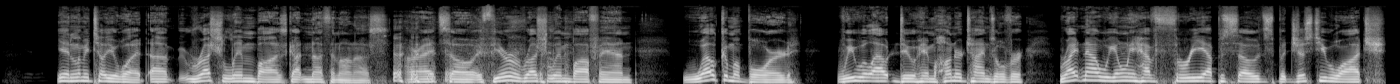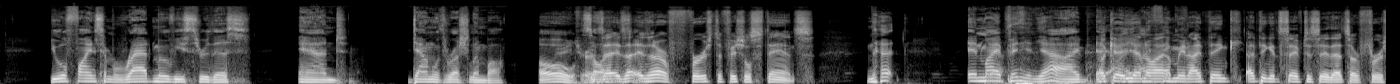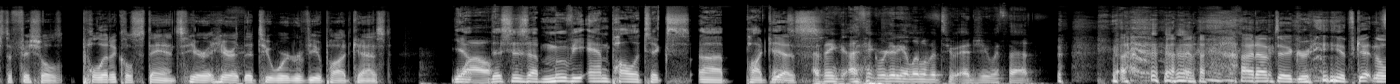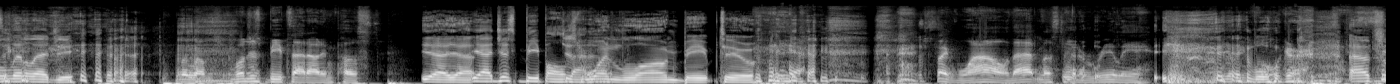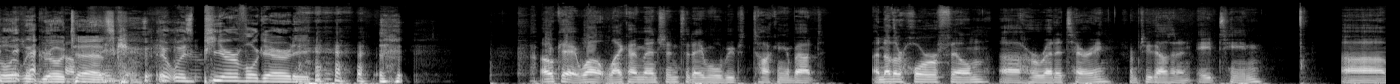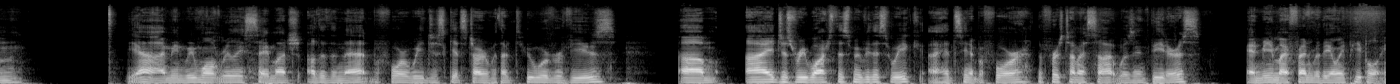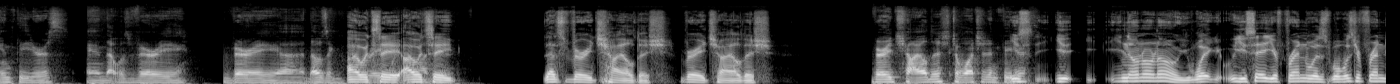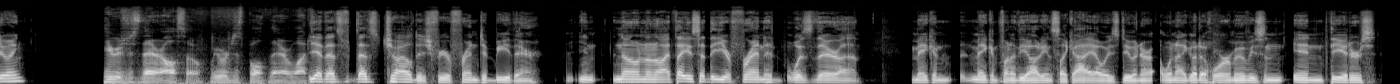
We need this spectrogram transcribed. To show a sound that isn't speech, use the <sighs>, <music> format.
Yeah, and let me tell you what. Uh, Rush Limbaugh's got nothing on us. All right. so <laughs> if you're a Rush Limbaugh fan, welcome aboard. We will outdo him hundred times over. Right now, we only have three episodes, but just you watch. You will find some rad movies through this, and down with Rush Limbaugh. Oh, is that, is, that, is that our first official stance? That, in my Yes. opinion, yeah. I, Okay, yeah, no, I, think- mean, I think I think it's safe to say that's our first official political stance here here at the Two Word Review podcast. yeah. Wow. This is a movie and politics uh, podcast. Yes, I think I think we're getting a little bit too edgy with that. <laughs> I'd have to agree. <laughs> It's getting a little edgy. Little, um, we'll just beep that out in post. Yeah, yeah. Yeah, just beep all Just that. out. one long beep too. <laughs> Yeah. <laughs> it's like wow, that must have been a really, <laughs> really vulgar. Absolutely grotesque. It was pure vulgarity. Okay, well, like I mentioned, today we'll be talking about another horror film, uh, Hereditary, from 2018. Um, yeah, I mean, we won't really say much other than that before we just get started with our two word reviews. Um, I just rewatched this movie this week. I had seen it before. The first time I saw it was in theaters, and me and my friend were the only people in theaters, and that was very, very. Uh, that was a. I would say I would say that's very childish. Very childish. very childish to watch it in theaters. s- you, you no no no. What you say? Your friend was what was your friend doing? He was just there. Also, we were just both there watching. Yeah, that's that's childish for your friend to be there. You, no no no. I thought you said that your friend had, was there uh, making making fun of the audience like I always do when when I go to horror movies in in theaters.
